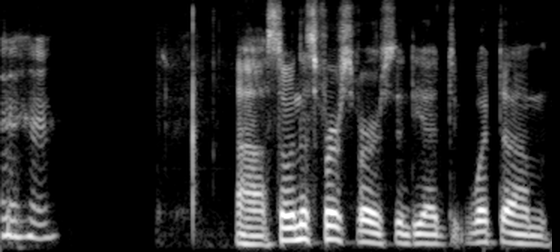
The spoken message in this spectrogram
Mhm. Uh, so in this first verse, India, what um,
